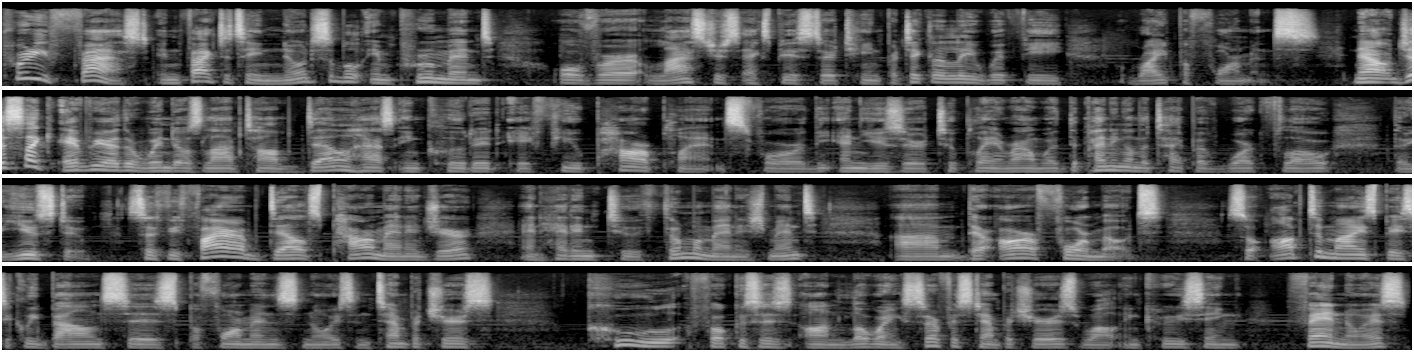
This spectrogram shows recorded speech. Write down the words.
pretty fast. In fact, it's a noticeable improvement over last year's XPS 13, particularly with the write performance. Now, just like every other Windows laptop, Dell has included a few power plans for the end user to play around with depending on the type of workflow they're used to. So if you fire up Dell's Power Manager and head into thermal management, um, there are four modes. So Optimize basically balances performance, noise, and temperatures. Cool focuses on lowering surface temperatures while increasing fan noise.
